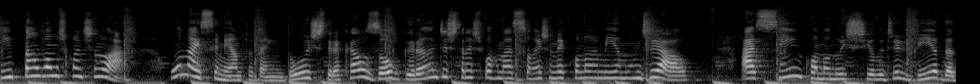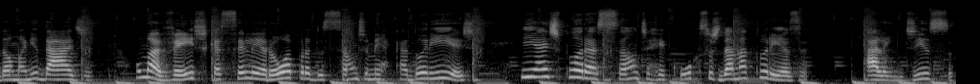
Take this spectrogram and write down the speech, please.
Então vamos continuar. O nascimento da indústria causou grandes transformações na economia mundial, assim como no estilo de vida da humanidade, uma vez que acelerou a produção de mercadorias e a exploração de recursos da natureza. Além disso,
